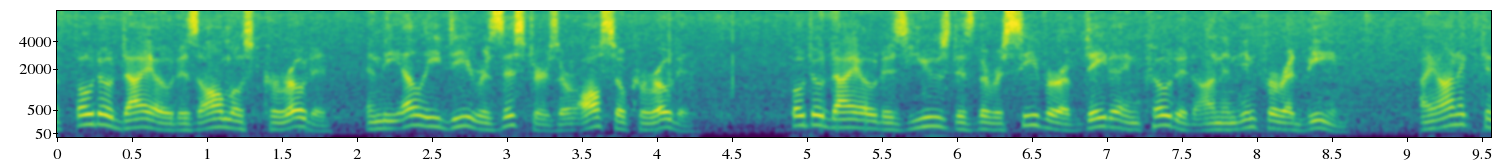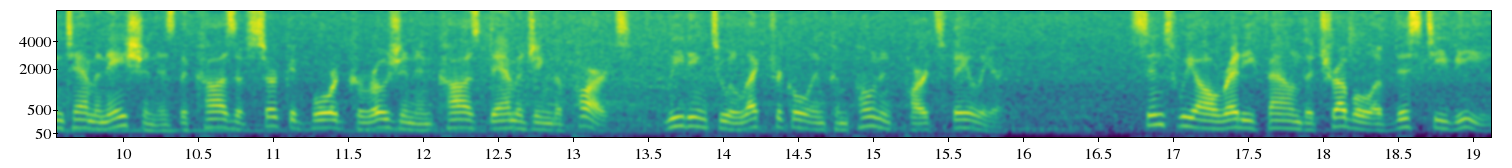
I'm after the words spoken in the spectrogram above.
The photodiode is almost corroded, and the LED resistors are also corroded. Photodiode is used as the receiver of data encoded on an infrared beam. Ionic contamination is the cause of circuit board corrosion and cause damaging the parts, leading to electrical and component parts failure. Since we already found the trouble of this TV,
